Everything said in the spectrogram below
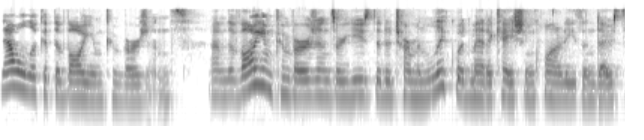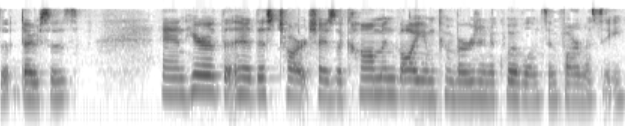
Now we'll look at the volume conversions. Um, the volume conversions are used to determine liquid medication quantities and dose, doses. And here, the, here, this chart shows the common volume conversion equivalents in pharmacy.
